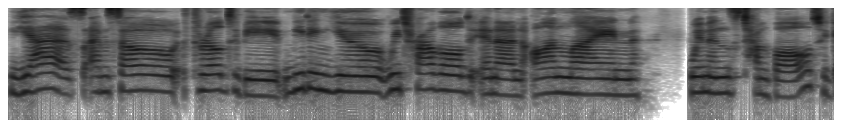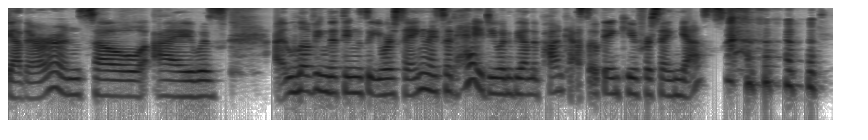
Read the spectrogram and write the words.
Yes, I'm so thrilled to be meeting you. We traveled in an online women's temple together. And so I was loving the things that you were saying. And I said, Hey, do you want to be on the podcast? So thank you for saying yes.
